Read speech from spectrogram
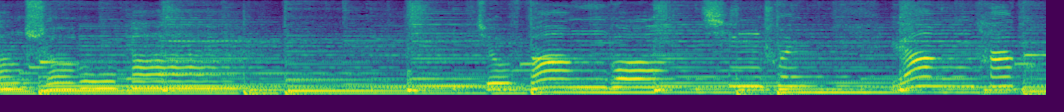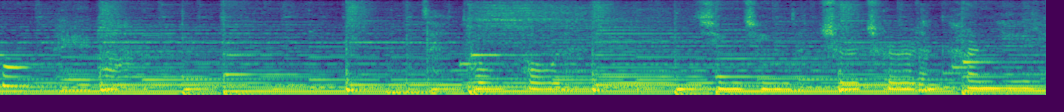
放手吧，就放过青春，让它枯萎吧。再偷偷的、轻轻的、痴痴的看一眼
